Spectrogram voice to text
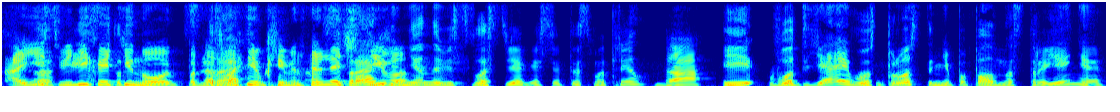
А, а есть э, великое стра- кино под страх- названием «Криминальное Страх и чтиво». ненависть в Лас-Вегасе. Ты смотрел? Да. И вот я его просто не попал в настроение,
